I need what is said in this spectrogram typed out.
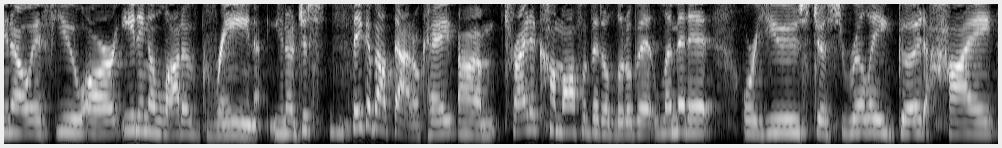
you know, if you are eating a lot of grain, you know, just think about that, okay? Um, try to come off of it a little bit, limit it, or use just really good, high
